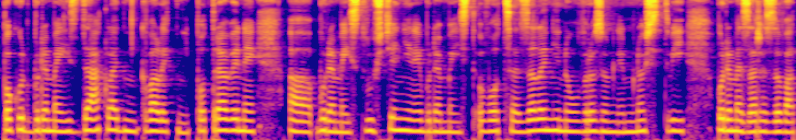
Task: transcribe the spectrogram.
Pokud budeme jíst základní kvalitní potraviny, budeme jíst sluštěniny, budeme jíst ovoce, zeleninu v rozumném množství, množství, budeme zařazovat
